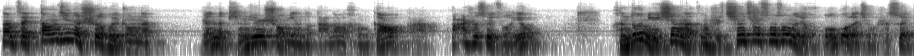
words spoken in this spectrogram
那么在当今的社会中呢，人的平均寿命都达到了很高啊，八十岁左右。很多女性呢更是轻轻松松的就活过了九十岁。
